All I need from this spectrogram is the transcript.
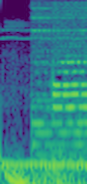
hmm.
